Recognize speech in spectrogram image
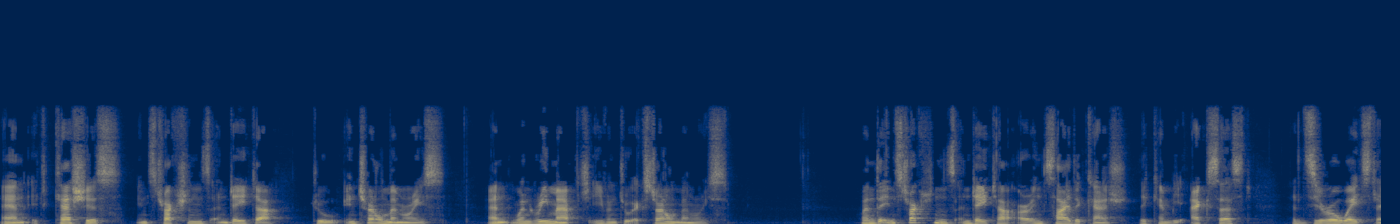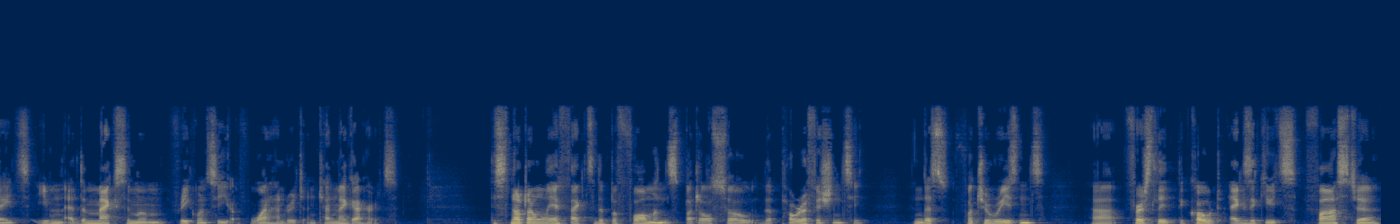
and it caches instructions and data to internal memories and when remapped even to external memories. When the instructions and data are inside the cache, they can be accessed at zero wait states, even at the maximum frequency of 110 MHz. This not only affects the performance, but also the power efficiency, and that's for two reasons. Uh, firstly, the code executes faster,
